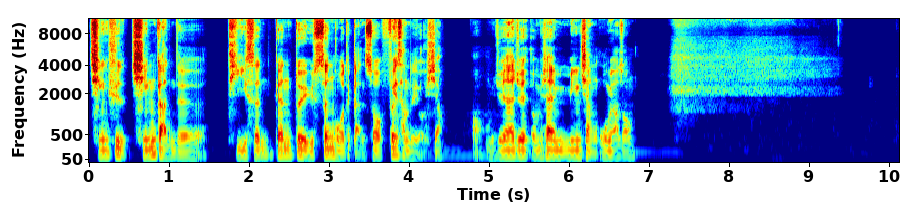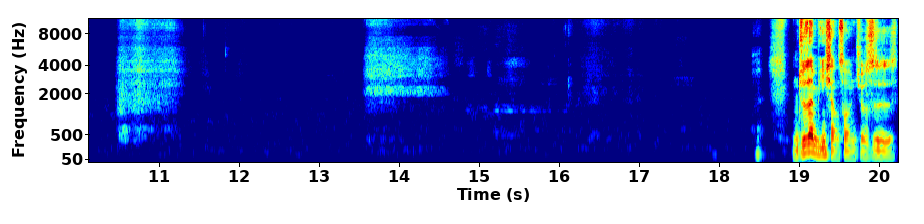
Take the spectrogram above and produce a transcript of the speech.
情绪情感的提升跟对于生活的感受非常的有效。哦，我们接下来就我们现在冥想五秒钟。你就在冥想的时候，你就是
